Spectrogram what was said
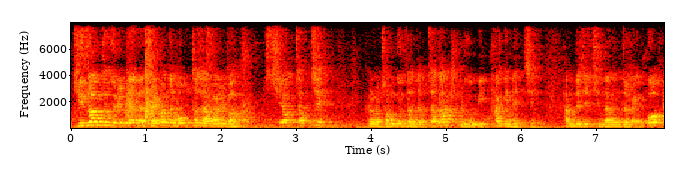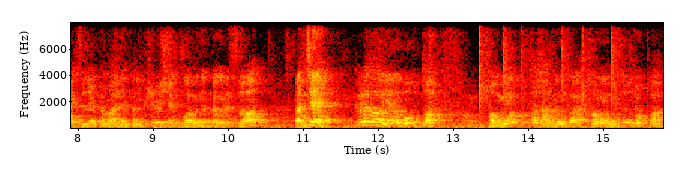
지수함수 그릴 때는 제일 먼저 뭐부터 잡아 1번 시역 잡지? 그러면 정근선 잡잖아? 그리고 밑 확인했지 반드시 지나는 점 했고 x절편 y절편은 필요시에 구하면 된다 그랬어 맞지? 그래서 얘는 뭐부터? 정의. 정의역부터 잡는 거야 정의역 무슨 조건?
